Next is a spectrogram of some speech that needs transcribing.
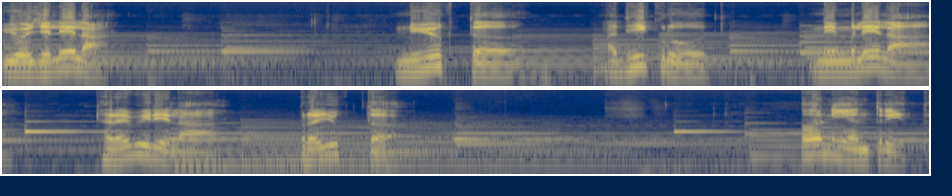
योजलेला. नियुक्त अधिकृत नेमलेला ठरविलेला प्रयुक्त. अनियंत्रित.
